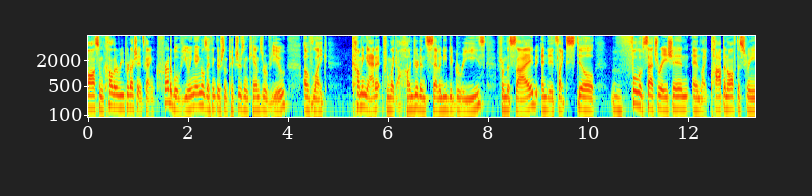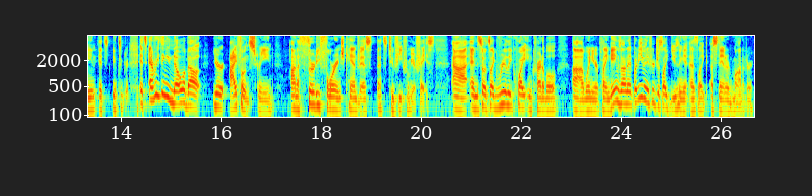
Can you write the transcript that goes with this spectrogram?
awesome color reproduction it's got incredible viewing angles i think there's some pictures in cam's review of like coming at it from like 170 degrees from the side and it's like still full of saturation and like popping off the screen it's it's it's everything you know about your iPhone screen on a 34 inch canvas that's two feet from your face. Uh, and so it's like really quite incredible uh, when you're playing games on it, but even if you're just like using it as like a standard monitor.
